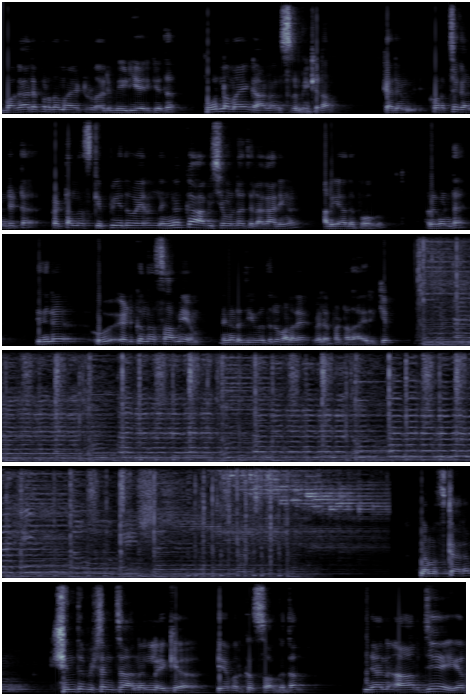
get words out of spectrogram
ഉപകാരപ്രദമായിട്ടുള്ള ഒരു വീഡിയോ ആയിരിക്കും ഇത്. പൂർണമായും കാണാൻ ശ്രമിക്കണം. കാര്യം കുറച്ച് കണ്ടിട്ട് പെട്ടെന്ന് സ്കിപ്പ് ചെയ്തു പോയാൽ നിങ്ങൾക്ക് ആവശ്യമുള്ള ചില കാര്യങ്ങൾ അറിയാതെ പോകും. അതുകൊണ്ട് ഇതിന് എടുക്കുന്ന സമയം നിങ്ങളുടെ ജീവിതത്തിൽ വളരെ വിലപ്പെട്ടതായിരിക്കും. നമസ്കാരം. ഹിന്ദു വിഷൻ ചാനലിലേക്ക് ഏവർക്കും സ്വാഗതം. ഞാൻ ആർ ജെ അയ്യർ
